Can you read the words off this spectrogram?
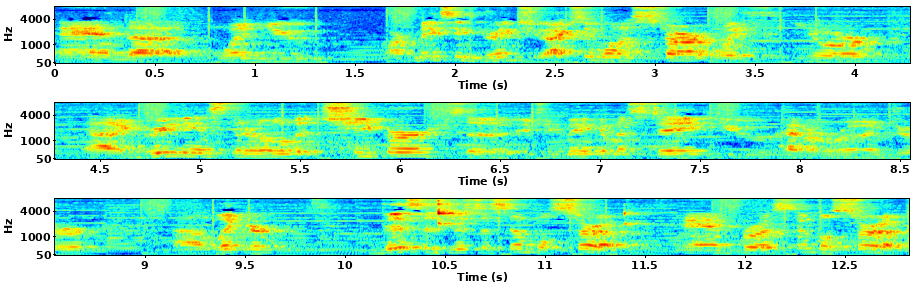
And uh, when you are mixing drinks, you actually want to start with your uh, ingredients that are a little bit cheaper. So if you make a mistake, you haven't ruined your uh, liquor. This is just a simple syrup, and for a simple syrup,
